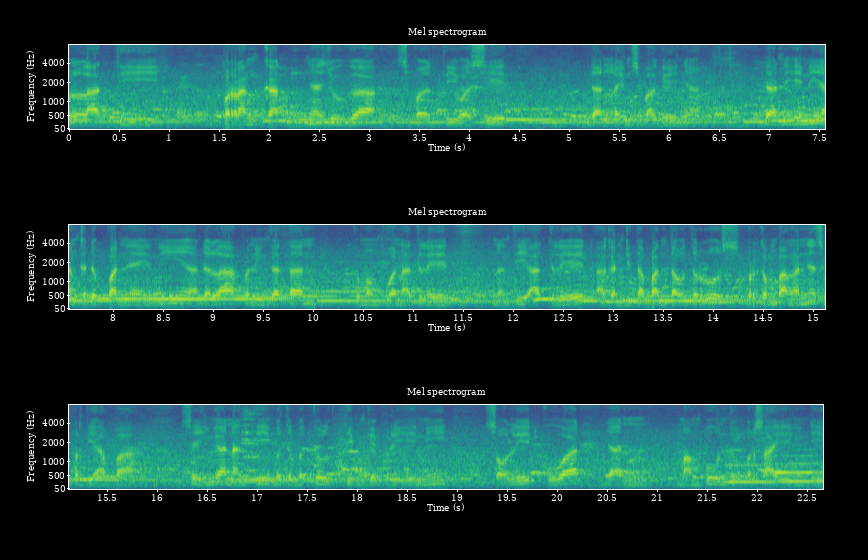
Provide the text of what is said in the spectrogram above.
pelatih, perangkatnya juga seperti wasit dan lain sebagainya. Dan ini yang ke depannya ini adalah peningkatan kemampuan atlet. Nanti atlet akan kita pantau terus perkembangannya seperti apa. Sehingga nanti betul-betul tim Kepri ini solid, kuat, dan mampu untuk bersaing di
